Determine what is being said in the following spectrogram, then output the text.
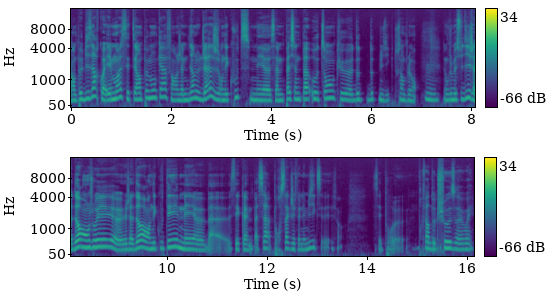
un peu bizarre quoi. Et moi, c'était un peu mon cas. Enfin, j'aime bien le jazz, j'en écoute, mais euh, ça me passionne pas autant que euh, d'autres d'autres musiques, tout simplement. Mhm. Donc je me suis dit, j'adore en jouer, euh, j'adore en écouter, mais euh, bah, c'est quand même pas ça. Pour ça que j'ai fait de la musique, c'est c'est pour, Pour faire d'autres choses, ouais.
